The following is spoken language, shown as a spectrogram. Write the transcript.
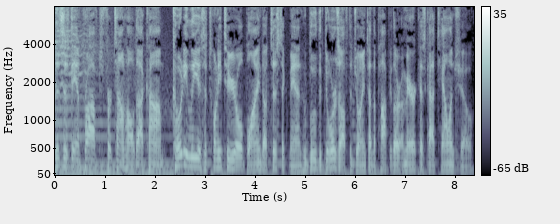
This is Dan Proft for townhall.com. Kodi Lee is a 22 year old blind autistic man who blew the doors off the joint on the popular America's Got Talent show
